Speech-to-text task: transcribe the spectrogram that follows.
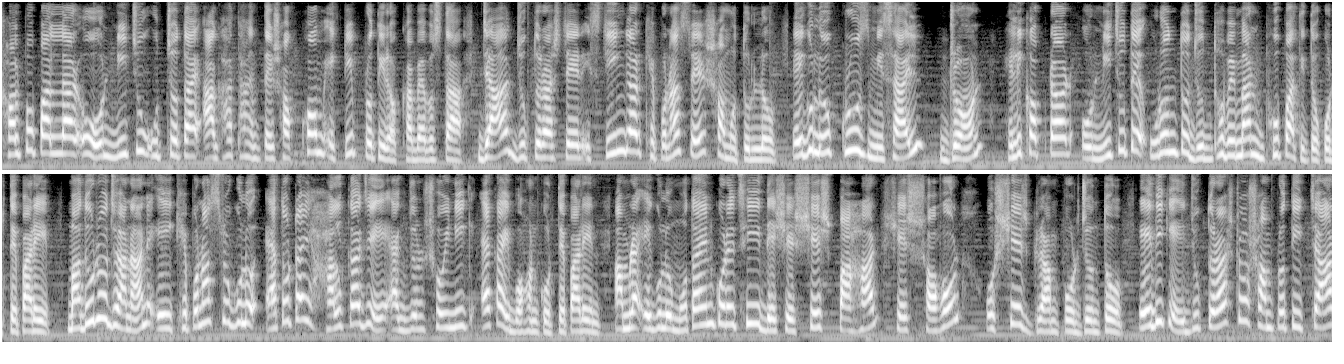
স্বল্প পাল্লার ও নিচু উচ্চতায় আঘাত হানতে সক্ষম একটি প্রতিরক্ষা ব্যবস্থা, যা যুক্তরাষ্ট্রের স্টিঙ্গার ক্ষেপণাস্ত্রের সমতুল্য। এগুলো ক্রুজ মিসাইল, ড্রোন হেলিকপ্টার ও নিচুতে উড়ন্ত যুদ্ধবিমান ভূপাতিত করতে পারে। মাদুরো জানান, এই ক্ষেপণাস্ত্রগুলো এতটাই হালকা যে একজন সৈনিক একাই বহন করতে পারেন। আমরা এগুলো মোতায়েন করেছি দেশের শেষ পাহাড়, শেষ শহর ও শেষ গ্রাম পর্যন্ত। এদিকে যুক্তরাষ্ট্র সম্প্রতি চার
